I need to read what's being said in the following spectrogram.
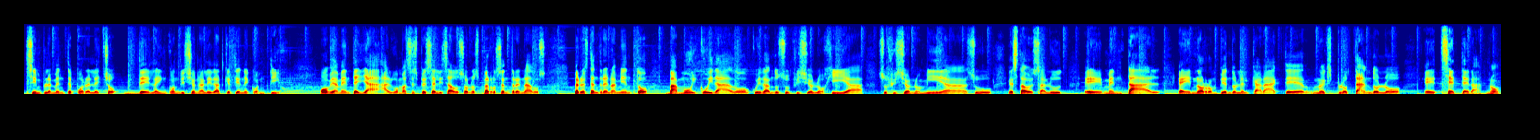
simplemente por el hecho de la incondicionalidad que tiene contigo. Obviamente ya algo más especializado son los perros entrenados, pero este entrenamiento va muy cuidado, cuidando su fisiología, su fisionomía, su estado de salud eh, mental, eh, no rompiéndole el carácter, no explotándolo, etcétera, ¿no?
